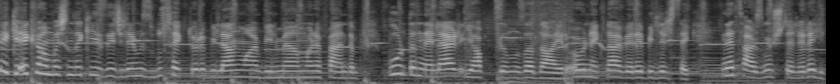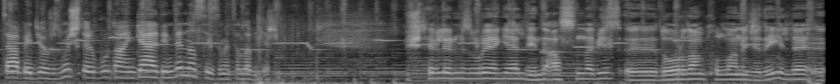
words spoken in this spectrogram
Peki ekran başındaki izleyicilerimiz bu sektörü bilen var, bilmeyen var efendim. Burada neler yaptığımıza dair örnekler verebilirsek, ne tarz müşterilere hitap ediyoruz? Müşteri buradan geldiğinde nasıl hizmet alabilir? Müşterilerimiz buraya geldiğinde aslında biz e, doğrudan kullanıcı değil de e,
